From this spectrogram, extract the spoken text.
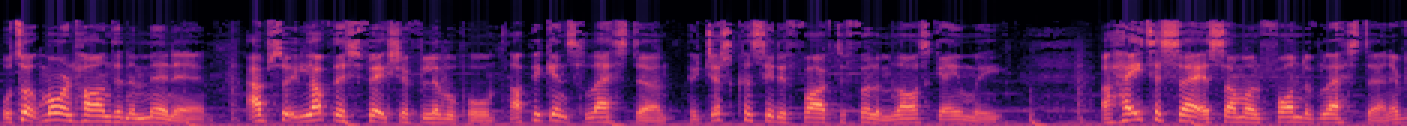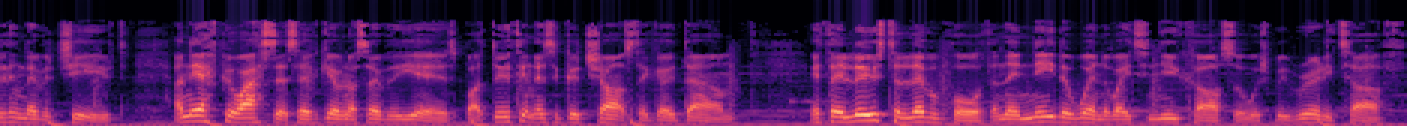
We'll talk more on Haaland in a minute. Absolutely love this fixture for Liverpool, up against Leicester, who just conceded five to Fulham last game week. I hate to say it as someone fond of Leicester and everything they've achieved, and the FPL assets they've given us over the years, but I do think there's a good chance they go down. If they lose to Liverpool, then they need a win away to Newcastle, which would be really tough.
